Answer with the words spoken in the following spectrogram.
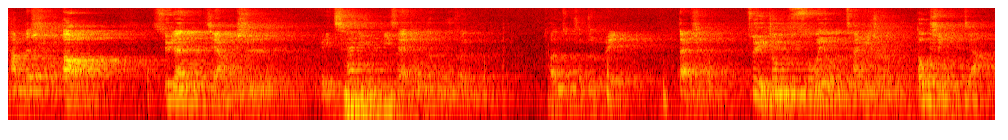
他们的手到。虽然奖励是为参与比赛中的部分团组所准备的，但是最终所有的参与者都是赢家。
